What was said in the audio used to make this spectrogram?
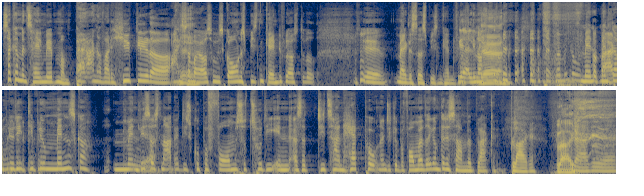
så kan man tale med dem om børn, og var det hyggeligt, og ej, så Ja. var jeg også ude i skoven og spiste en candyfloss, du ved. øh, mærkeligt sted at spise en candyfloss. Ja, lige Nå, Ja. men, men der blev de, de blev mennesker. Men lige så snart, at de skulle performe, så tog de en, altså, de tager en hat på, når de skal performe. Jeg ved ikke, om det er det samme med blakke. Blakke. Blakke. Blakke, ja.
